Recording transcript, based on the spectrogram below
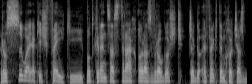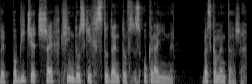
Rozsyła jakieś fejki i podkręca strach oraz wrogość, czego efektem chociażby pobicie trzech hinduskich studentów z Ukrainy. Bez komentarza.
